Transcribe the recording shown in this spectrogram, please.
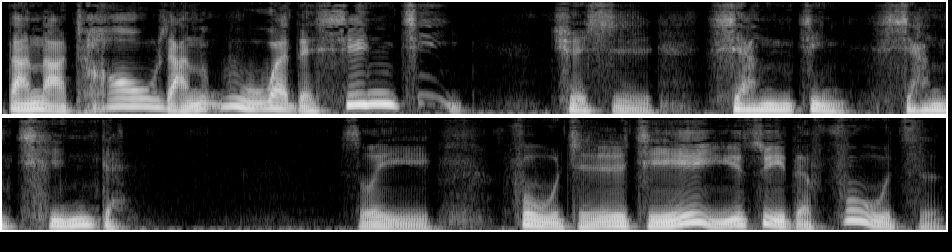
但那超然物外的心境却是相近相亲的，所以。父执婕妤罪的“父”字，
